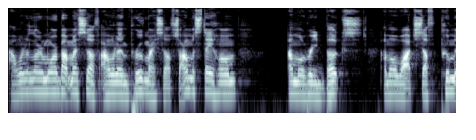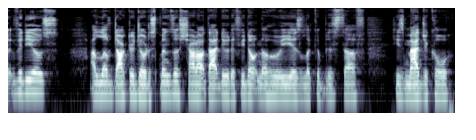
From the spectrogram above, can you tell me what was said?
I want to learn more about myself. I want to improve myself. So I'm going to stay home. I'm going to read books. I'm going to watch self-improvement videos. I love Dr. Joe Dispenza. Shout out that dude if you don't know who he is, look up his stuff. He's magical.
